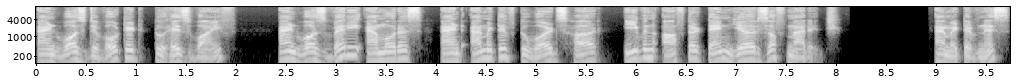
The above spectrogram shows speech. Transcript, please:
and was devoted to his wife and was very amorous and amative towards her even after 10 years of marriage. Amativeness,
